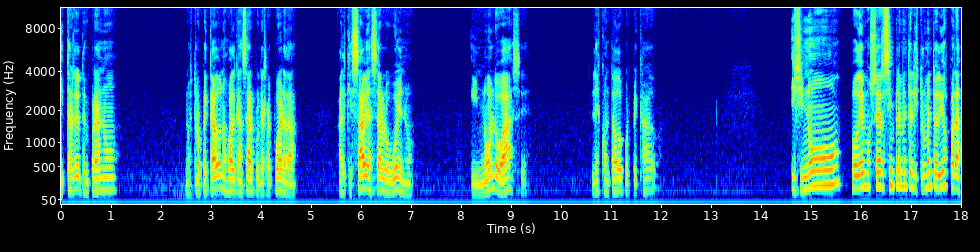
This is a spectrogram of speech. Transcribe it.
Y tarde o temprano nuestro pecado nos va a alcanzar porque recuerda, al que sabe hacer lo bueno y no lo hace, le es contado por pecado. Y si no podemos ser simplemente el instrumento de Dios para,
